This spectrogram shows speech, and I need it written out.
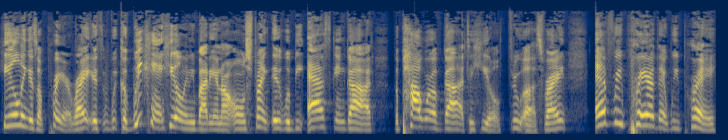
Healing is a prayer, right? Because we can't heal anybody in our own strength. It would be asking God, the power of God to heal through us, right? Every prayer that we pray,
